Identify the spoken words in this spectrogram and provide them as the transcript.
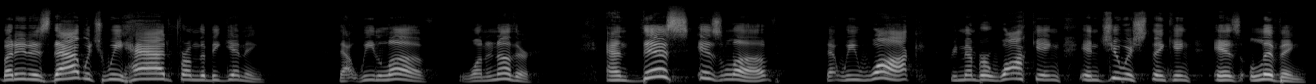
but it is that which we had from the beginning, that we love one another. And this is love that we walk. Remember, walking in Jewish thinking is living.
